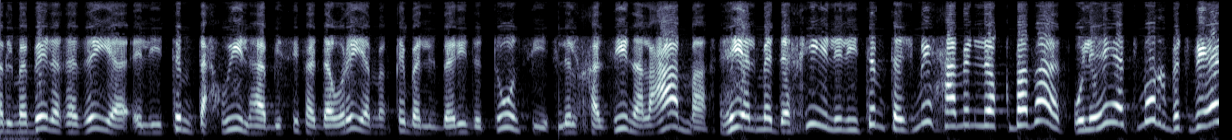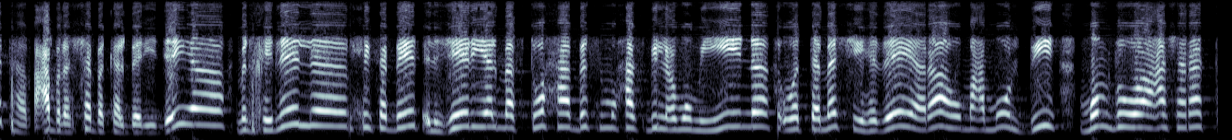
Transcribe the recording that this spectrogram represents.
المبالغ هذه اللي يتم تحويلها بصفة دورية من قبل البريد التونسي للخزينة العامة هي المداخيل اللي يتم تجميعها من القبضات واللي هي تمر بطبيعتها عبر الشبكة البريدية من خلال الحسابات الجارية المفتوحة باسم المحاسبين العموميين والتمشي هذايا راهو معمول به منذ عشرات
